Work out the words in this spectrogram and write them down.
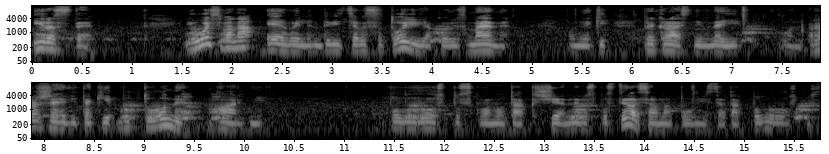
і росте. І ось вона Евелін, дивіться, висотою якою з мене. Вон які прекрасні в неї вон, рожеві такі бутони гарні. Полурозпуск, воно так ще не розпустилася вона повністю, а так полурозпуск.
